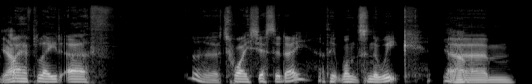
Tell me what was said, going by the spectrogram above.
Yep. I have played Earth uh, twice yesterday. I think once in a week. Yeah. Um,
